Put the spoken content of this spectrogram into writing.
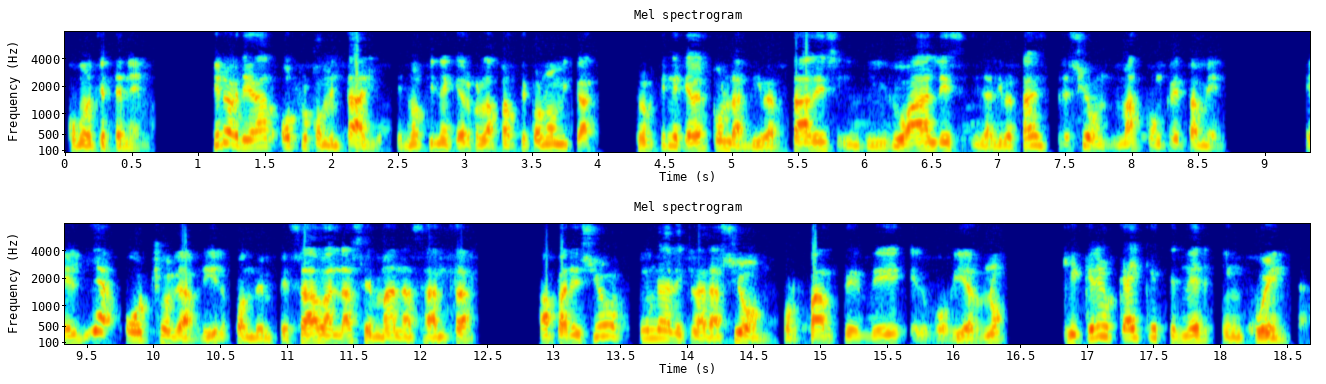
como el que tenemos. Quiero agregar otro comentario que no tiene que ver con la parte económica, pero que tiene que ver con las libertades individuales y la libertad de expresión, más concretamente. El día 8 de abril, cuando empezaba la Semana Santa, apareció una declaración por parte del gobierno que creo que hay que tener en cuenta.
